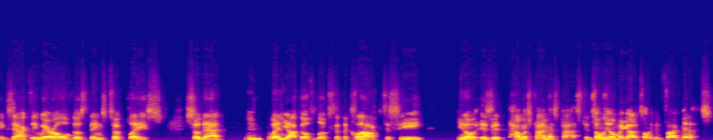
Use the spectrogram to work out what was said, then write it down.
exactly where all of those things took place, so that mm-hmm. when Yakov looks at the clock to see, you know, is it how much time has passed? It's only oh my god, it's only been five minutes.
